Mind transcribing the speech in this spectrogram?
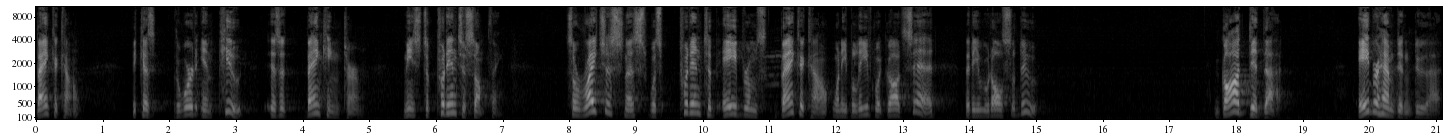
bank account because the word impute is a banking term, it means to put into something. So righteousness was put into Abram's bank account when he believed what God said that he would also do. God did that. Abraham didn't do that.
